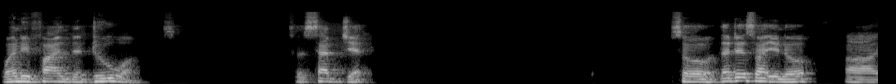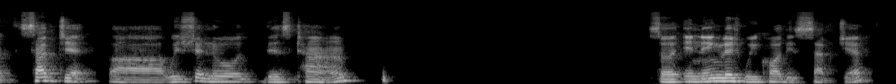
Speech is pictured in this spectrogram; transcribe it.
when we find the doer, so subject. So that is why, you know, uh, subject, uh, we should know this term. So in English, we call this subject.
